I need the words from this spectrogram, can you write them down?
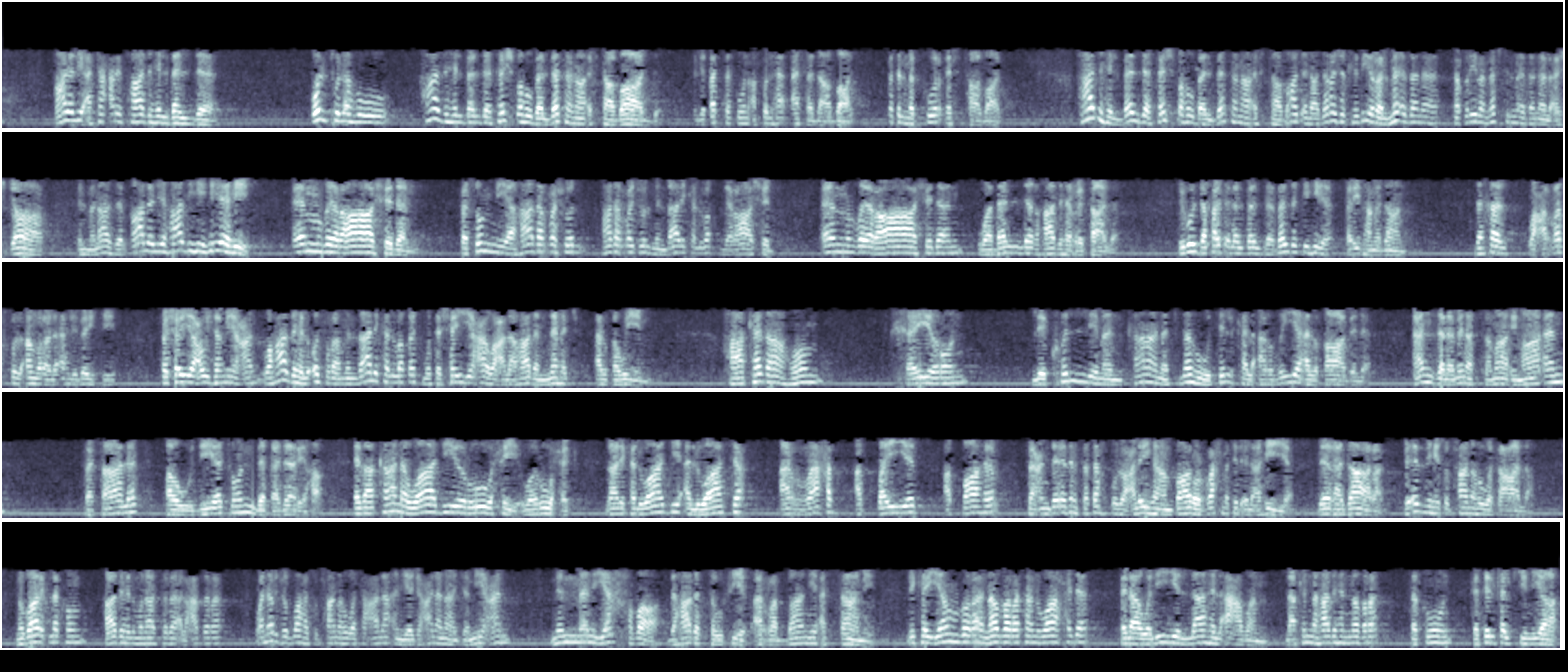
قال لي أتعرف هذه البلدة؟ قلت له هذه البلدة تشبه بلدتنا استاباد اللي قد تكون أصلها أسداباد مثل مذكور استاباد هذه البلدة تشبه بلدتنا استاباد إلى درجة كبيرة. المئذنة تقريبا نفس المئذنة الأشجار المنازل. قال لي هذه هي هي. امض راشدا فسمي هذا الرجل هذا الرجل من ذلك الوقت براشد. امض راشدا وبلغ هذه الرسالة. يقول دخلت إلى البلدة. بلدتي هي فريد همدان. دخلت وعرفت الأمر لأهل بيتي. فشيعوا جميعا. وهذه الأسرة من ذلك الوقت متشيعة وعلى هذا النهج القويم. هكذا هم خير لكل من كانت له تلك الأرضية القابلة. أنزل من السماء ماء فسالت أودية بقدرها. إذا كان وادي روحي وروحك ذلك الوادي الواسع الرحب الطيب الطاهر فعندئذ ستهطل عليه أمطار الرحمة الإلهية بغزارة بإذنه سبحانه وتعالى. نبارك لكم هذه المناسبة العطرة ونرجو الله سبحانه وتعالى أن يجعلنا جميعا ممن يحظى بهذا التوفيق الرباني السامي لكي ينظر نظرة واحدة إلى ولي الله الأعظم. لكن هذه النظرة تكون كتلك الكيمياء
